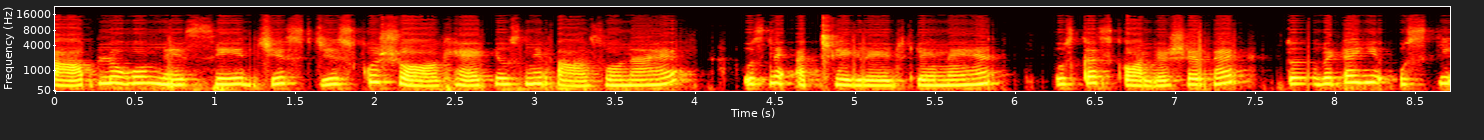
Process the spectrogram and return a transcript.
आप लोगों में से जिस, जिसको शौक है कि उसने पास होना है, उसने अच्छे ग्रेड लेने हैं, उसका स्कॉलरशिप है तो बेटा ये उसकी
